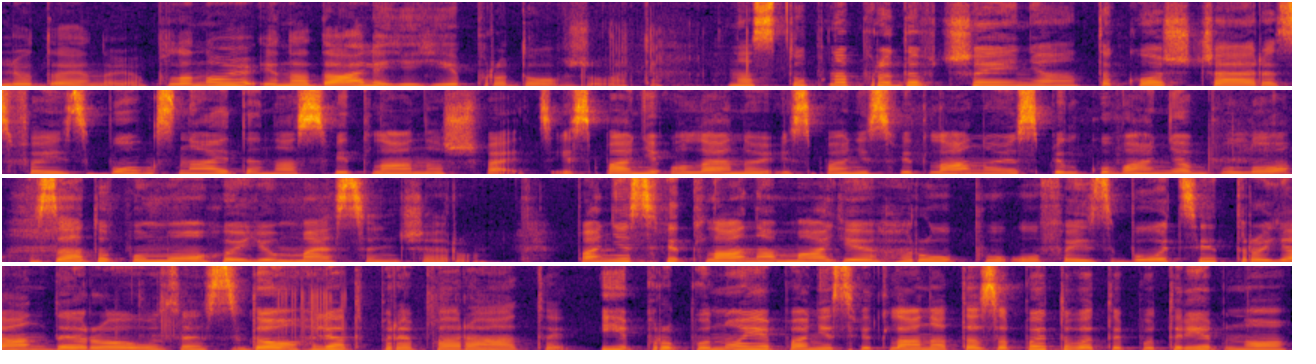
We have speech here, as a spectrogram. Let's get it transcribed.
людиною. Планую і надалі її продовжувати. Наступна продавчиня також через Фейсбук знайдена Світлана Швець. Із пані Оленою і з пані Світланою спілкування було за допомогою месенджеру. Пані Світлана має групу у Фейсбуці Троянди Роузес догляд препарати. І пропонує пані Світлана, та запитувати потрібно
